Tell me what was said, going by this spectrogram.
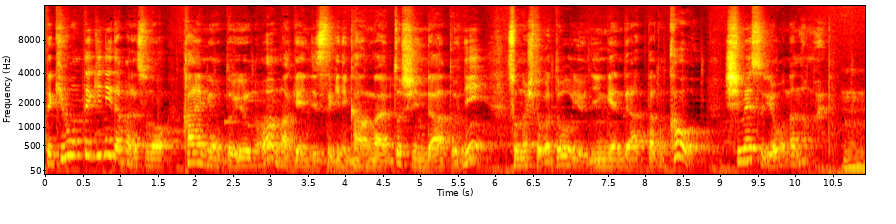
で基本的にだからその戒名というのはまあ現実的に考えると死んだ後にその人がどういう人間であったのかを示すような名前で。うん。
